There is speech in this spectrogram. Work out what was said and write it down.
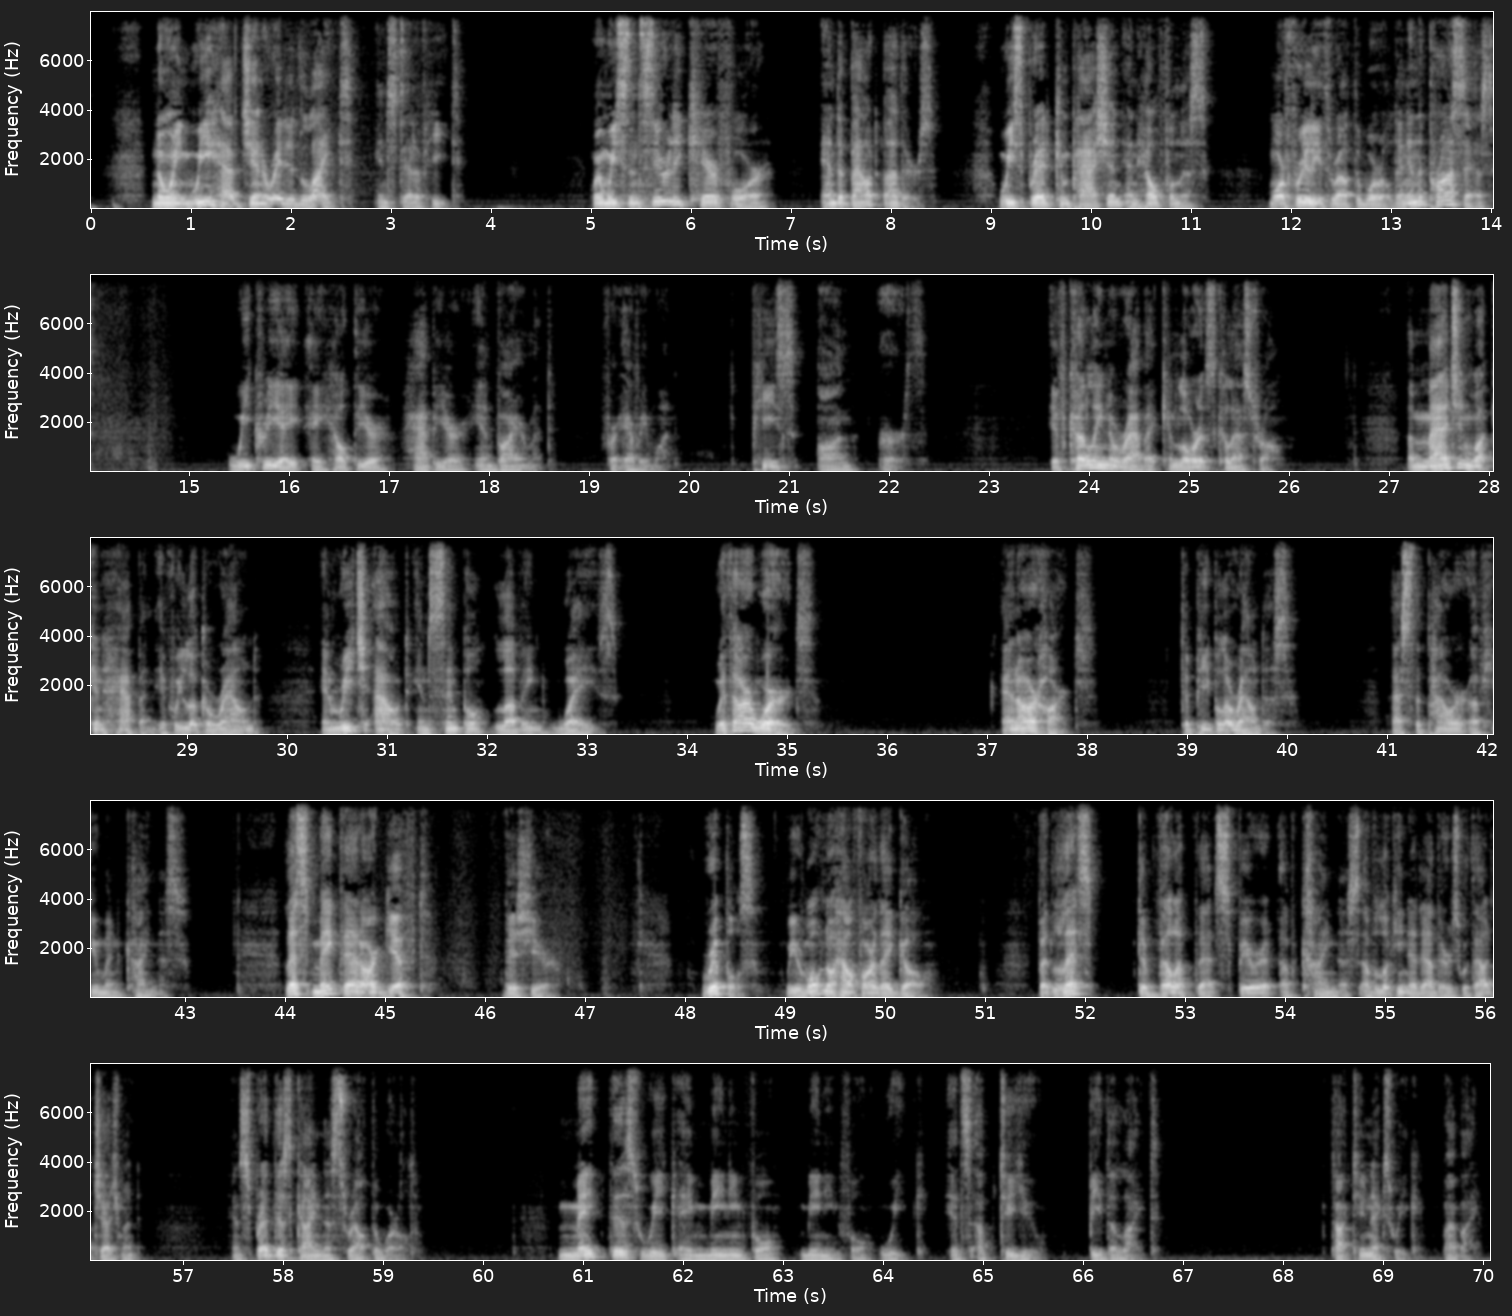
knowing we have generated light instead of heat. When we sincerely care for and about others, we spread compassion and helpfulness more freely throughout the world. And in the process, we create a healthier, happier environment for everyone. Peace on earth. If cuddling a rabbit can lower its cholesterol, Imagine what can happen if we look around and reach out in simple, loving ways with our words and our hearts to people around us. That's the power of human kindness. Let's make that our gift this year. Ripples. We won't know how far they go. But let's develop that spirit of kindness, of looking at others without judgment, and spread this kindness throughout the world. Make this week a meaningful, meaningful week. It's up to you. Be the light. Talk to you next week. Bye bye.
